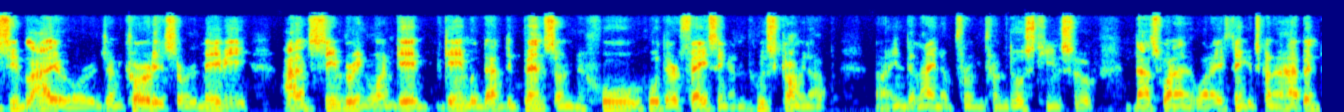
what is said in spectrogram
see Bleier or John Curtis or maybe Adam Cimber in one game, game, but that depends on who who they're facing and who's coming up uh, in the lineup from from those teams. So that's what I what I think is to happen.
